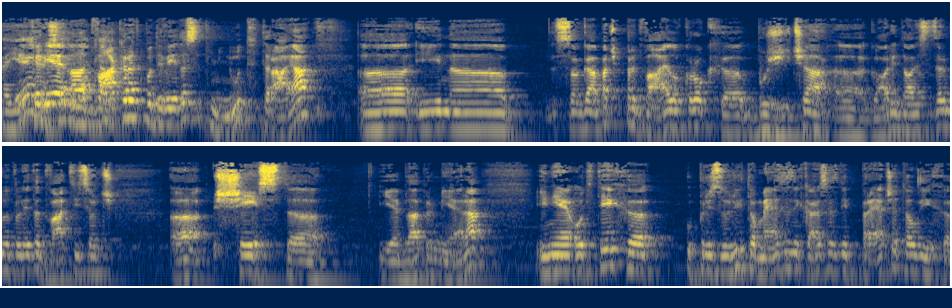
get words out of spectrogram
Ne je, ker je uh, da- dvakrat po 90 minut traja uh, in uh, so ga pač predvajali okrog uh, Božiča, uh, gor in dol, sicer je bilo to leta 2006 uh, je bila premjera in je od teh uh, uprizoritev, meni se zdi, kar se zdi prečetovih uh,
